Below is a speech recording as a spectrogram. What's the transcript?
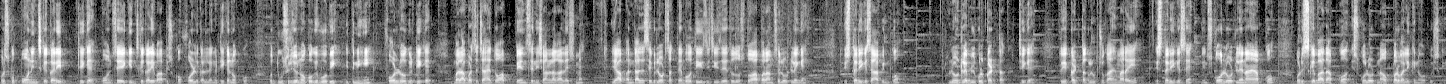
और इसको पौन इंच के करीब, ठीक है? पौन से एक इंच के करीब आप इसको फोल्ड कर लेंगे, ठीक है, नोक को। और दूसरी जो नोक होगी, वो भी इतनी ही फोल्ड होगी, ठीक है? बराबर से चाहे तो आप पेन से निशान लगा लें इसमें, या आप अंदाजे से भी लौट सकते हैं। बहुत ही ईजी चीज़ है तो दोस्तों, आप आराम से लौट लेंगे। तो इस तरीके से आप इनको लौट लें बिल्कुल कट तक, ठीक है? तो ये कट तक लुट चुका है हमारा ये। इस तरीके से इसको लोट लेना है आपको और इसके बाद आपको इसको लोटना ऊपर वाली किनार को इसकी,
